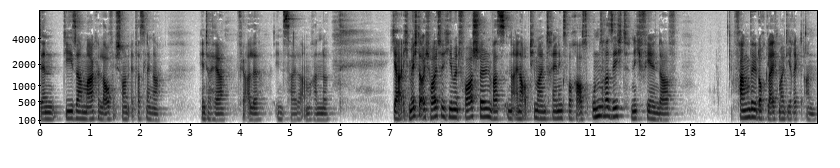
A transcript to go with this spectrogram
Denn dieser Marke laufe ich schon etwas länger hinterher für alle Insider am Rande. Ja, ich möchte euch heute hiermit vorstellen, was in einer optimalen Trainingswoche aus unserer Sicht nicht fehlen darf. Fangen wir doch gleich mal direkt an.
